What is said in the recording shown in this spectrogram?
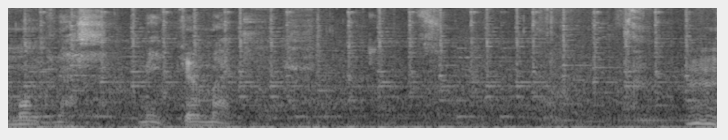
も文句なし。めっちゃうまい。うん。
